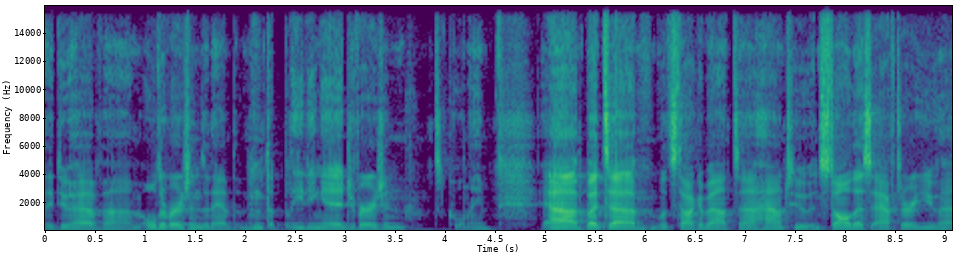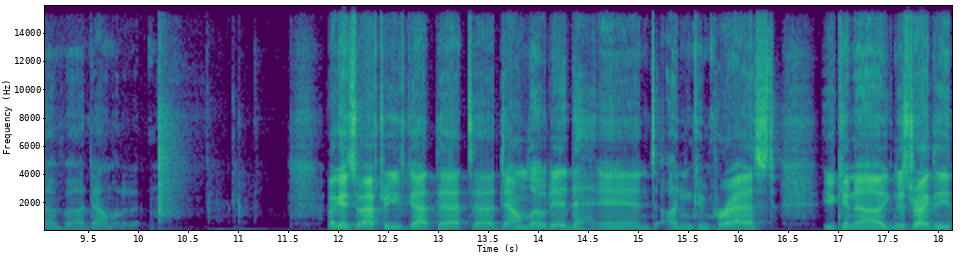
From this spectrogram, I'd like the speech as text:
they do have um, older versions, and they have the, the bleeding edge version. It's a cool name. Uh, but uh, let's talk about uh, how to install this after you have uh, downloaded it. Okay, so after you've got that uh, downloaded and uncompressed, you can uh, you can just drag the,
